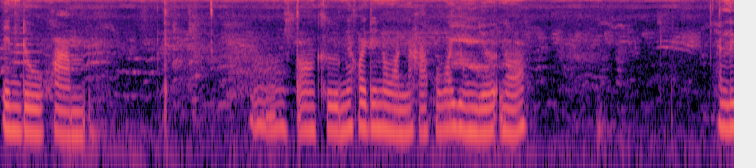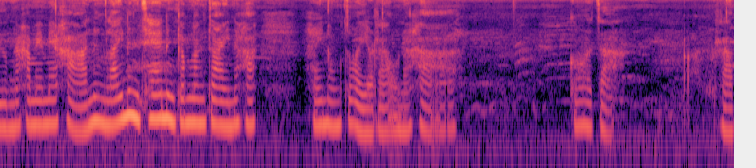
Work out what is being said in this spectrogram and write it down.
เอ็นดูความตอนคืนไม่ค่อยได้นอนนะคะ เพราะว่ายุงเยอะเนาะอย่าลืมนะคะ แม่แม่ขาหนึ่งไลค์หนึ่งแชร์หนึ่งกำลังใจนะคะ ให้น้องจ่อยเรานะคะ ก็จะรับ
